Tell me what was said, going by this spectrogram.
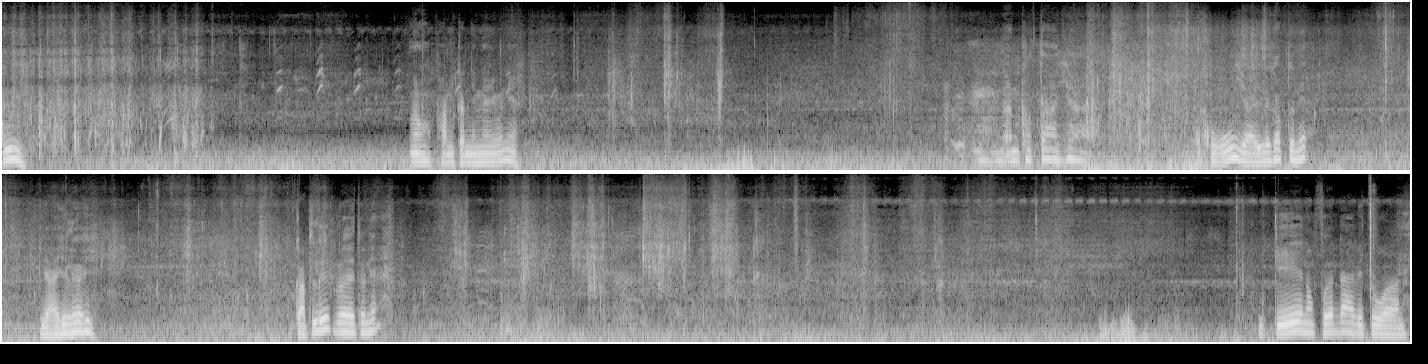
อุ้ยเอาพันกันยังไงวะเนี่ย ดันเข้าใต้ย่าโอ้โห ใหญ่เลยครับตัวเนี้ย ใหญ่เลย กัดลึกเลยตัวเนี้ยเมื่อกี้น้องเฟิร์สได้ไปตัวนะ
